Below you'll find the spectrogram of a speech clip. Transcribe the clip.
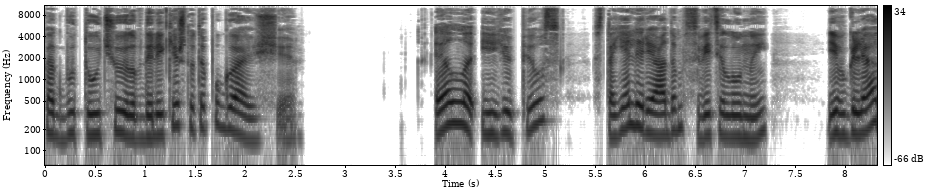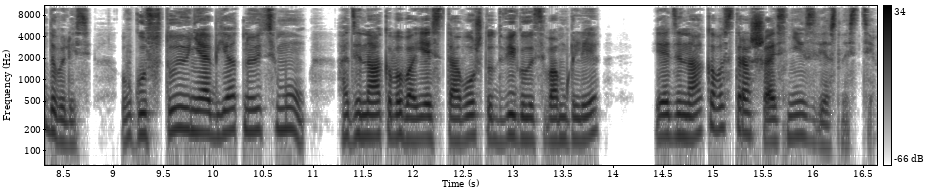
как будто учуял вдалеке что-то пугающее. Элла и ее пес стояли рядом в свете луны и вглядывались в густую необъятную тьму, одинаково боясь того, что двигалось во мгле, и одинаково страшась неизвестности.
